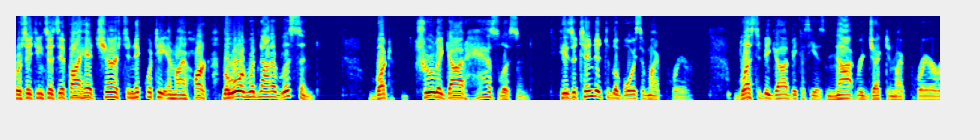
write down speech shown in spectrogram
Verse 18 says, If I had cherished iniquity in my heart, the Lord would not have listened. But truly God has listened. He has attended to the voice of my prayer. Blessed be God because he has not rejected my prayer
